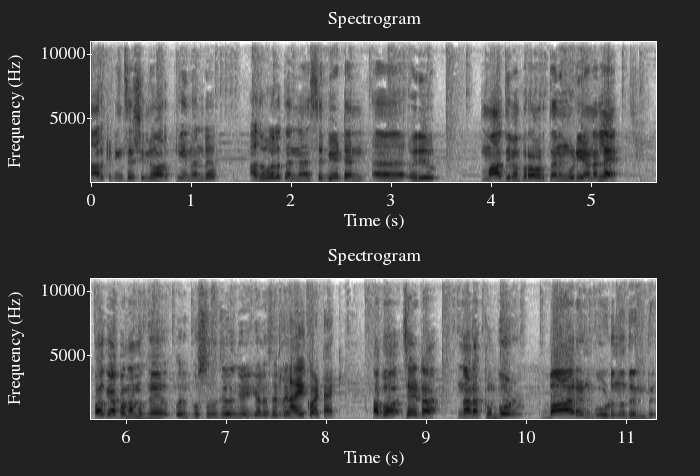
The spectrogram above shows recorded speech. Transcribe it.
മാർക്കറ്റിംഗ് സെഷനിൽ വർക്ക് ചെയ്യുന്നുണ്ട്. അതുപോലെ തന്നെ സെബിയേട്ടൻ ഒരു മാധ്യമ പ്രവർത്തനം കൂടിയാണ് അല്ലേ? ഓക്കെ അപ്പൊ നമുക്ക് ഒരു കുസൃതി ചോദ്യം ചോദിക്കാലോ സെബി ആയിക്കോട്ടെ. അപ്പൊ ചേട്ടാ നടക്കുമ്പോൾ ഭാരം കൂടുന്നത് എന്ത്?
